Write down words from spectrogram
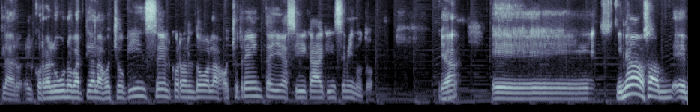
claro, el corral 1 partía a las 8.15, el corral 2 a las 8.30 y así cada 15 minutos. ¿Ya? Eh, y nada, o sea, eh,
